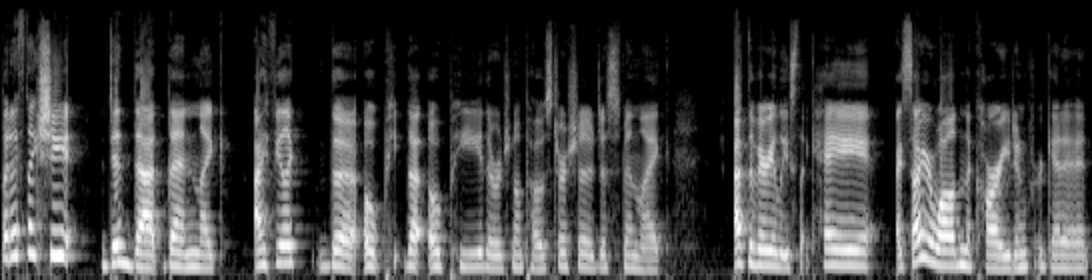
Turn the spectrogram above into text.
But if like she did that, then like I feel like the OP that OP the original poster should have just been like, at the very least, like, hey, I saw your wallet in the car. You didn't forget it.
